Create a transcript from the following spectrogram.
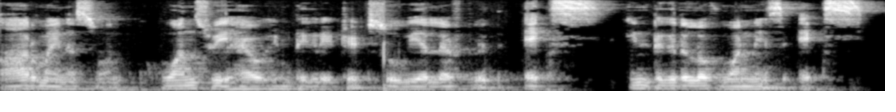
r minus 1 once we have integrated so we are left with x. Integral of 1 is x.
